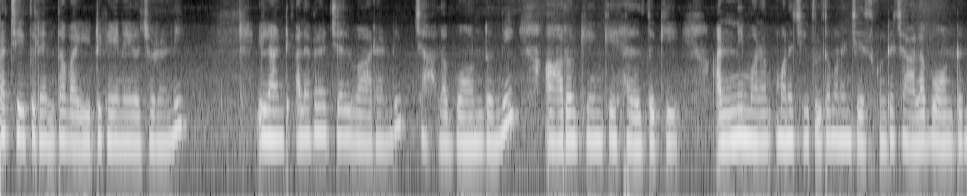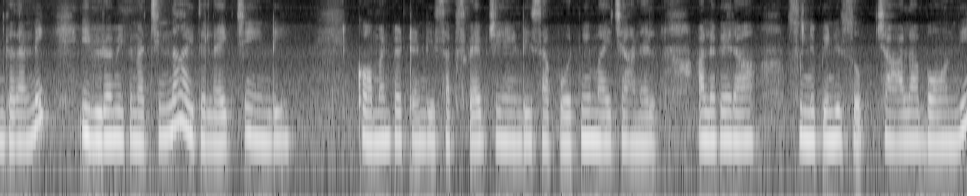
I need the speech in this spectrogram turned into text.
నా చేతులు ఎంత వైట్గా అయినాయో చూడండి. ఇలాంటి అలోవెరా జెల్ వాడండి చాలా బాగుంటుంది. ఆరోగ్యంకి హెల్త్కి అన్నీ మనం మన చేతులతో మనం చేసుకుంటే చాలా బాగుంటుంది కదండి. ఈ వీడియో మీకు నచ్చిందా అయితే లైక్ చేయండి కామెంట్ పెట్టండి సబ్స్క్రైబ్ చేయండి support me my channel. Aloe vera సున్నిపిండి సోప్ చాలా బాగుంది.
